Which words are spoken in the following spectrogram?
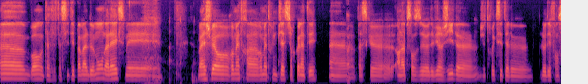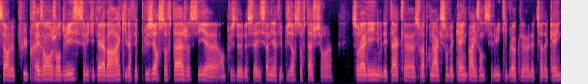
Euh, bon, tu as, cité pas mal de monde, Alex, mais bah, je vais remettre, remettre une pièce sur Konaté. Euh, parce que en l'absence de, Virgile, euh, j'ai trouvé que c'était le, défenseur le plus présent aujourd'hui. C'est celui qui tenait la baraque. Il a fait plusieurs sauvetages aussi, euh, en plus de, de Il a fait plusieurs sauvetages sur, sur la ligne ou des tacles sur la première action de Kane, par exemple. C'est lui qui bloque le, tir de Kane.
